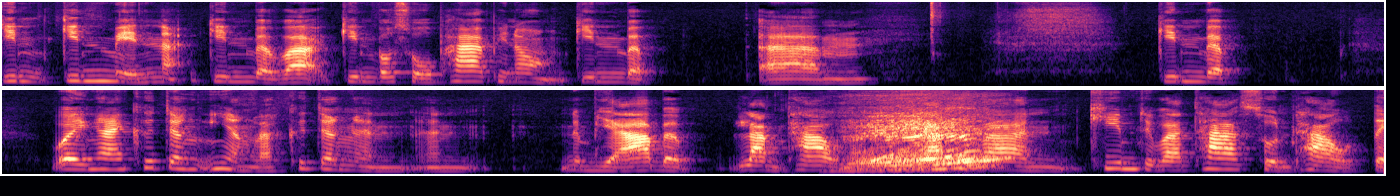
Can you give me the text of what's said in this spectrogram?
กินกินเหม็นอะกินแบบว่า กินบโซภาพี่น้องกินแบบอ่ากินแบบว่ายังไงคือจังอีหยังล่ะคือจังอันอัน น้ำยาแบบล้างเท้าน้ำยาที่ว่านครีมที่ว่าท่าส่วนเท้าแต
